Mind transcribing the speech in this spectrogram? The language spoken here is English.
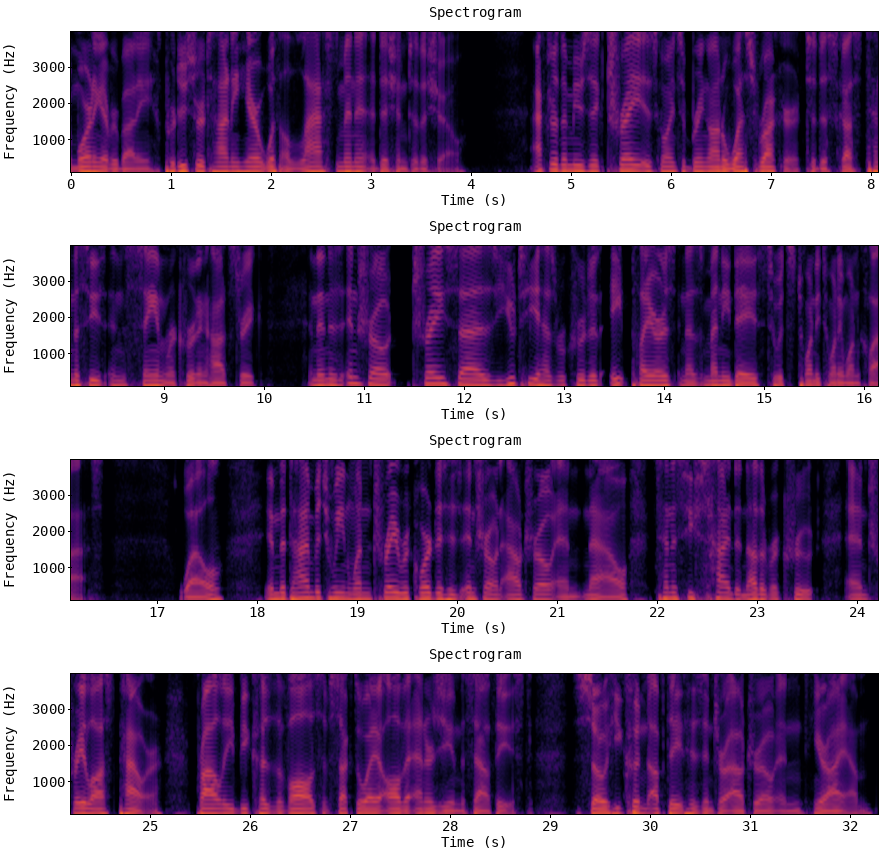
Good morning, everybody. Producer Tani here with a last minute addition to the show. After the music, Trey is going to bring on Wes Rucker to discuss Tennessee's insane recruiting hot streak. And in his intro, Trey says UT has recruited eight players in as many days to its 2021 class. Well, in the time between when Trey recorded his intro and outro and now, Tennessee signed another recruit and Trey lost power, probably because the Vols have sucked away all the energy in the Southeast. So he couldn't update his intro outro, and here I am.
